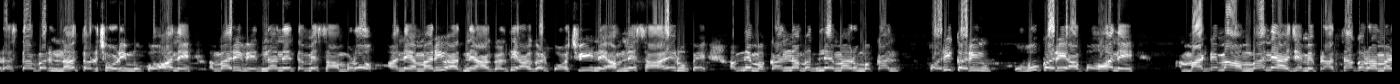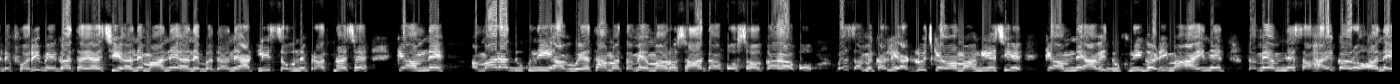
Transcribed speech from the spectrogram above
રસ્તા પર ન તડછોડી મૂકો અને અમારી વેદનાને તમે સાંભળો અને અમારી વાતને આગળથી આગળ પહોંચવીને અમને સહાય રૂપે અમને મકાનના બદલે અમારું મકાન ફરી કરી, ઊભું કરી આપો અને માટે માં અંબાને આજે અમે પ્રાર્થના કરવા માટે ફરી ભેગા થયા છીએ અને માને અને બધાને આટલી સૌને પ્રાર્થના છે કે અમને અમારા દુઃખની આ વ્યથામાં તમે અમારો સાથ આપો, સહકાર આપો. બસ અમે ખાલી આટલું જ કહેવા માંગીએ છીએ કે અમને આવી દુઃખની ઘડીમાં આવીને તમે અમને સહાય કરો અને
